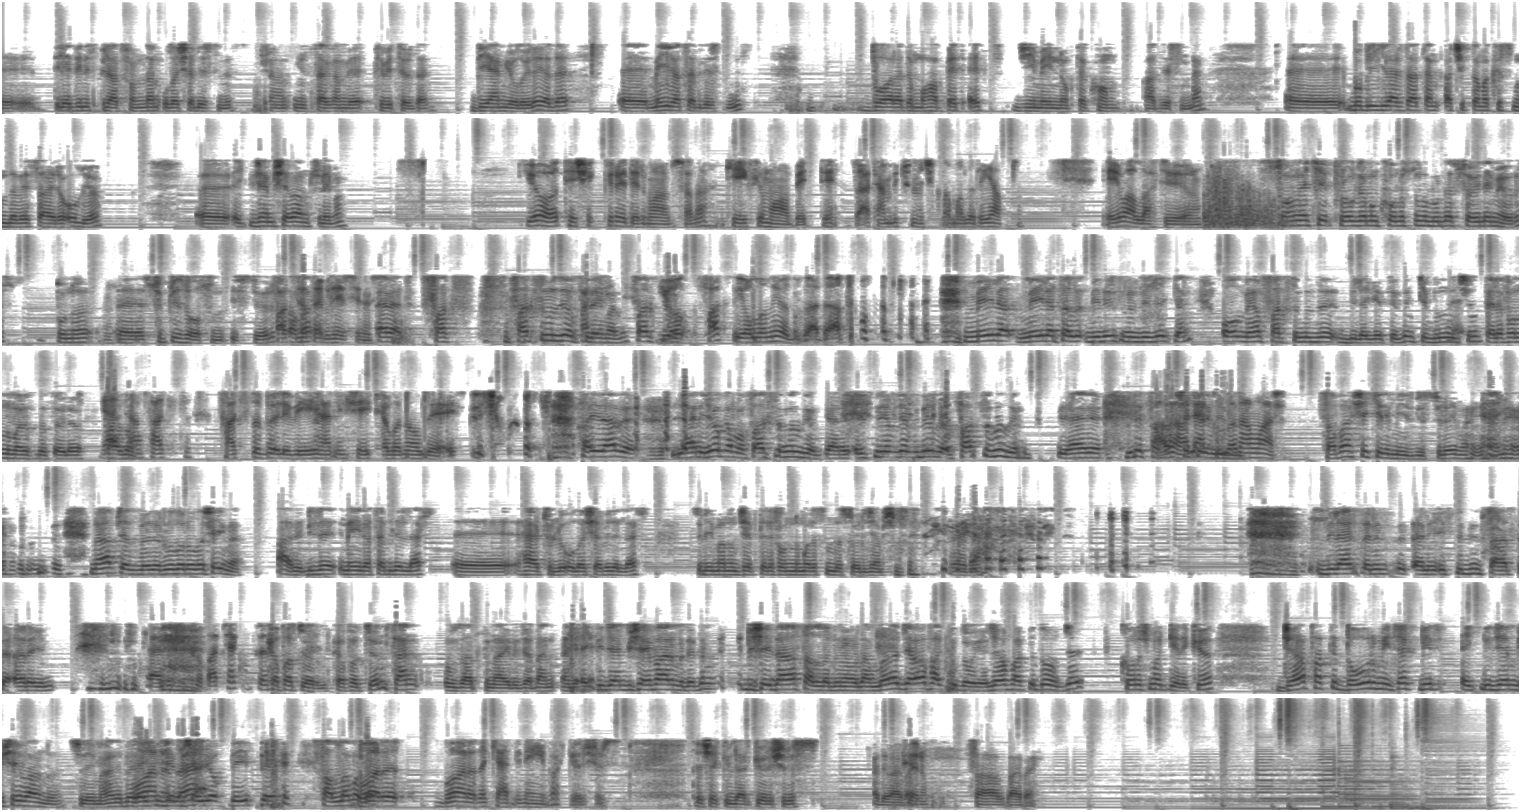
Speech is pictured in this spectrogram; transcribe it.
dilediğiniz platformdan ulaşabilirsiniz. Şu an Instagram ve Twitter'da DM yoluyla ya da e, mail atabilirsiniz. Bu arada muhabbet at gmail.com adresinden. E, bu bilgiler zaten açıklama kısmında vesaire oluyor. E, ekleyeceğim bir şey var mı Süleyman? Yo teşekkür ederim abi sana. Keyifli muhabbetti. Zaten bütün açıklamaları yaptım. Eyvallah diyorum. Sonraki programın konusunu burada söylemiyoruz. Bunu e, sürpriz olsun istiyoruz. Fax Ama atabilirsiniz. evet, fax faksımız yok Süleyman'ın. Fax Yol, yok. fax yollanıyordu zaten mail, mail atabilirsiniz diyecekken olmayan faksımızı dile getirdim ki bunun için telefon numarası da söyle. Pardon. fax, faxta böyle bir hani şey çabanı oldu ya espri çabanı. Hayır abi. Yani yok ama faksımız yok. Yani espri yapacak bir durum yok. Faksımız yok. Yani bir de sabah hala miyiz? biz? kullanan var. Sabah şekeri miyiz biz Süleyman yani? ne yapacağız böyle rulo rulo şey mi? Abi bize mail atabilirler. Ee, her türlü ulaşabilirler. Süleyman'ın cep telefonu numarasını da söyleyeceğim şimdi. Öyle. Dilerseniz hani istediğiniz saatte arayın. Kardeşim kapatacak mısın? kapatıyorum, kapatıyorum. Sen uzattın ayrıca. Ben hani ekleyeceğim bir şey var mı dedim. Bir şey daha salladın oradan bana. Cevap hakkı doğuyor. Cevap hakkı doğunca konuşmak gerekiyor. Cevap hakkı doğurmayacak bir ekleyeceğim bir şey var mı Süleyman? Hani böyle Bu ekleyeceğim arada- bir şey yok deyip de sallama bu, ara, bu arada kendine iyi bak görüşürüz. Teşekkürler. Görüşürüz. Hadi bay bay. Sağ ol. Bay bay.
